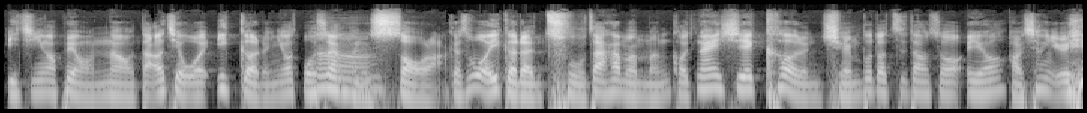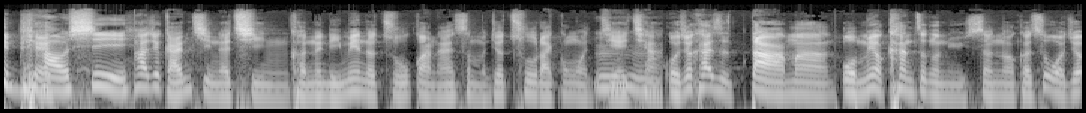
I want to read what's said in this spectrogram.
已经要被我闹大，而且我一个人又我虽然很瘦啦，可是我一个人处在他们门口，那一些客人全部都知道说，哎呦，好像有一点好戏。他就赶紧的请可能里面的主管还是什么就出来跟我接洽，我就开始大骂，我没有看这个女生哦，可是我就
